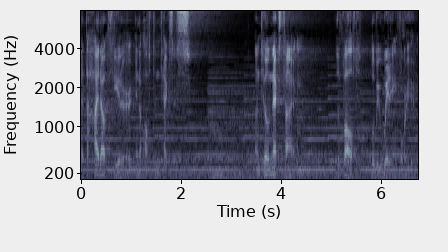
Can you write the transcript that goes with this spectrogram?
at the Hideout Theater in Austin, Texas. Until next time, the vault will be waiting for you.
